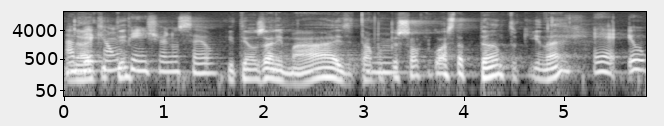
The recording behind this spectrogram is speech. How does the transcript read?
A né? Bia que, é um tem, pincher no céu. E tem os animais e tal. Hum. Para o pessoal que gosta tanto que, né? É, eu,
